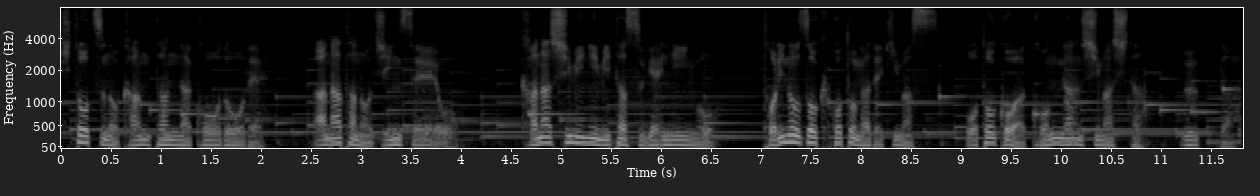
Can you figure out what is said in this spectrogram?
一つの簡単な行動であなたの人生を悲しみに満たす原因を取り除くことができます。男は懇願しました。ブッダ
